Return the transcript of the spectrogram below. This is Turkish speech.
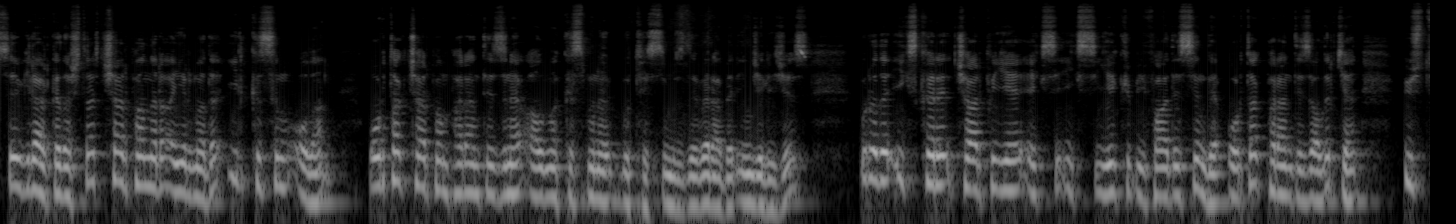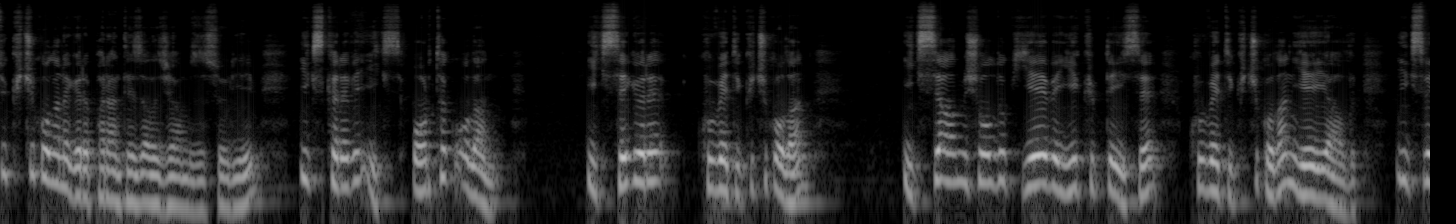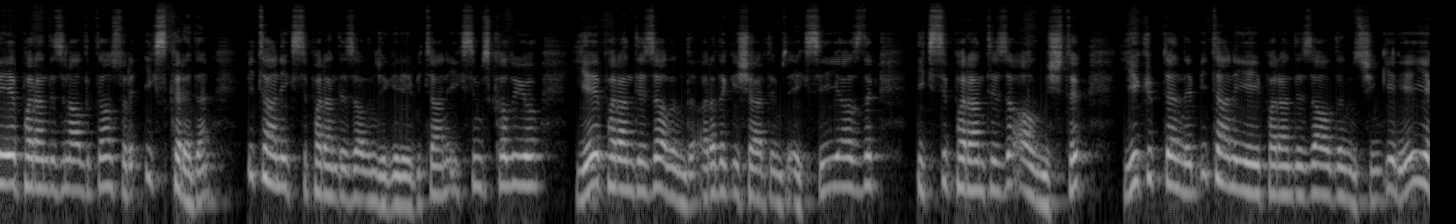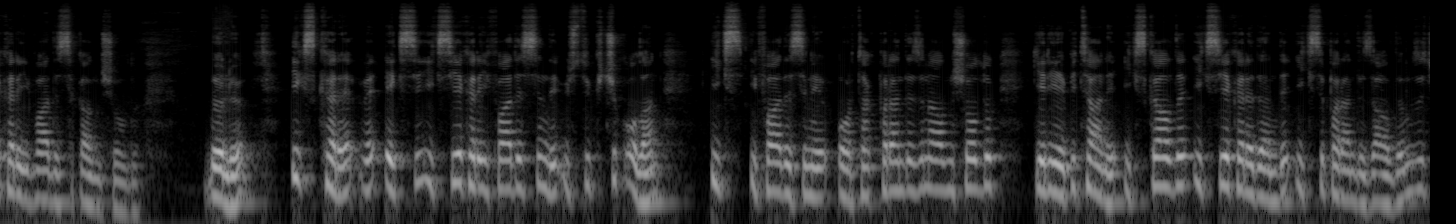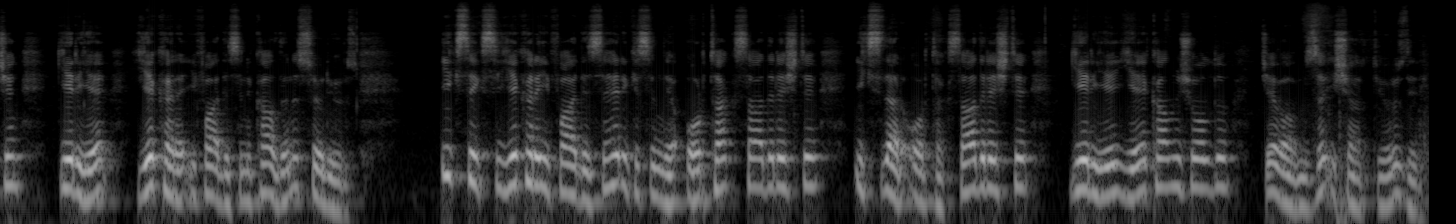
Sevgili arkadaşlar, çarpanları ayırmada ilk kısım olan ortak çarpan parantezine alma kısmını bu testimizde beraber inceleyeceğiz. Burada x kare çarpı y eksi x y küp ifadesini de ortak paranteze alırken üstü küçük olana göre paranteze alacağımızı söyleyeyim. x kare ve x ortak olan x'e göre kuvveti küçük olan x'i almış olduk. Y ve y küpte ise kuvveti küçük olan y'yi aldık. X ve y parantezini aldıktan sonra x kareden bir tane x'i paranteze alınca geriye bir tane x'imiz kalıyor. y paranteze alındı. Aradaki işaretimiz eksiği yazdık. x'i paranteze almıştık. y küpten de bir tane y'yi paranteze aldığımız için geriye y kare ifadesi kalmış oldu. Bölü x kare ve eksi x y kare ifadesinde üstü küçük olan x ifadesini ortak parantezine almış olduk. Geriye bir tane x kaldı. x y kareden de x'i paranteze aldığımız için geriye y kare ifadesini kaldığını söylüyoruz. x eksi y kare ifadesi her ikisinde ortak sadeleşti. x'ler ortak sadeleşti. Geriye y kalmış oldu. Cevabımızı işaretliyoruz dedik.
